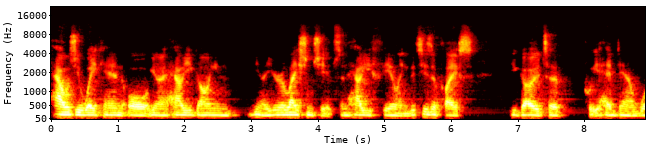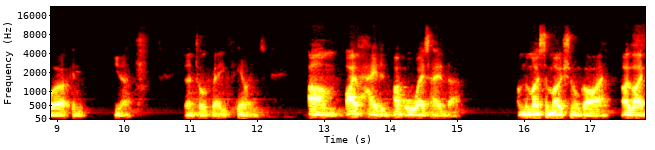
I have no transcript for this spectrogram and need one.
how was your weekend? or you know how are you going? In you know your relationships and how you feeling. This is a place you go to put your head down work and you know don't talk about your feelings. Um i've hated i've always hated that. I'm the most emotional guy. I like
